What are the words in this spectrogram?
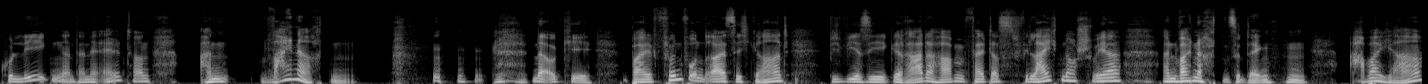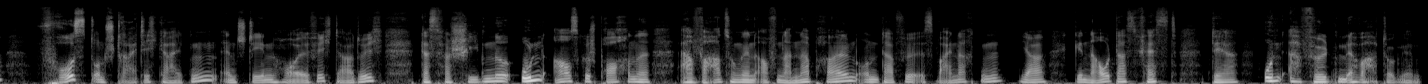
Kollegen, an deine Eltern, an Weihnachten? Na okay, bei 35 Grad, wie wir sie gerade haben, fällt das vielleicht noch schwer, an Weihnachten zu denken. Aber ja, Frust und Streitigkeiten entstehen häufig dadurch, dass verschiedene unausgesprochene Erwartungen aufeinanderprallen und dafür ist Weihnachten ja genau das Fest der unerfüllten Erwartungen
